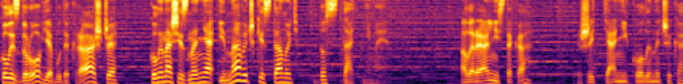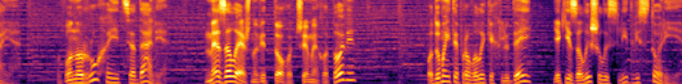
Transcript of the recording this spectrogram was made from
коли здоров'я буде краще, коли наші знання і навички стануть достатніми. Але реальність така: життя ніколи не чекає, воно рухається далі, незалежно від того, чи ми готові. Подумайте про великих людей, які залишили слід в історії.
